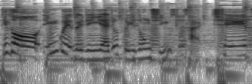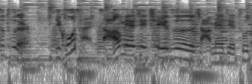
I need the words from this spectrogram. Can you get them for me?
听说英国最近研究出一种新蔬菜——茄子土豆，一颗菜上面结茄子，下面结土豆。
